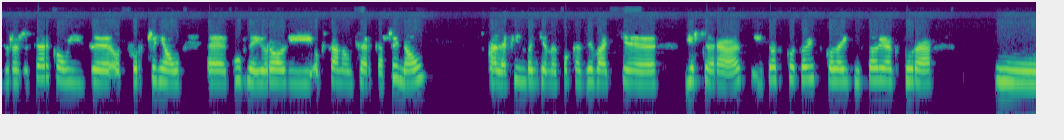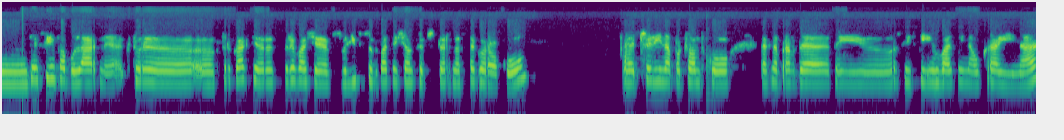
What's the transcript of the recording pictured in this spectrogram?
z reżyserką i z odtwórczynią głównej roli Oksaną Czerkaszyną ale film będziemy pokazywać e, jeszcze raz i to, to jest z kolei historia, która mm, to jest film fabularny, który, e, którego akcja rozgrywa się w lipcu 2014 roku, e, czyli na początku tak naprawdę tej rosyjskiej inwazji na Ukrainę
